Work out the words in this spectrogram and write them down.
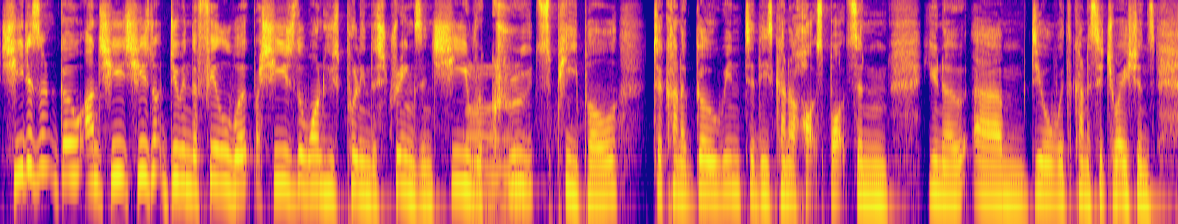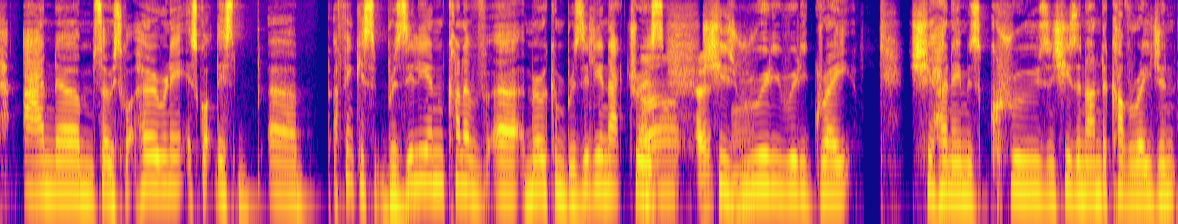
She doesn't go on. She, she's not doing the field work, but she's the one who's pulling the strings, and she recruits people to kind of go into these kind of hotspots and you know um, deal with kind of situations. And um, so it's got her in it. It's got this. Uh, I think it's Brazilian kind of uh, American Brazilian actress. Oh, okay. She's really really great. She, her name is Cruz, and she's an undercover agent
